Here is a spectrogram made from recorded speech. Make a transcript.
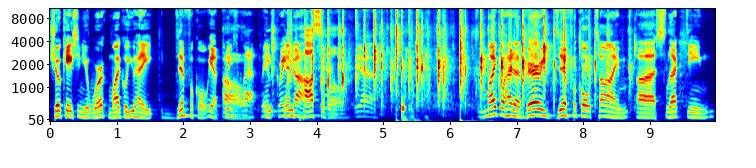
showcasing your work. Michael, you had a difficult, yeah, please clap, please, Im- great job. impossible. Yeah. Michael had a very difficult time uh, selecting.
